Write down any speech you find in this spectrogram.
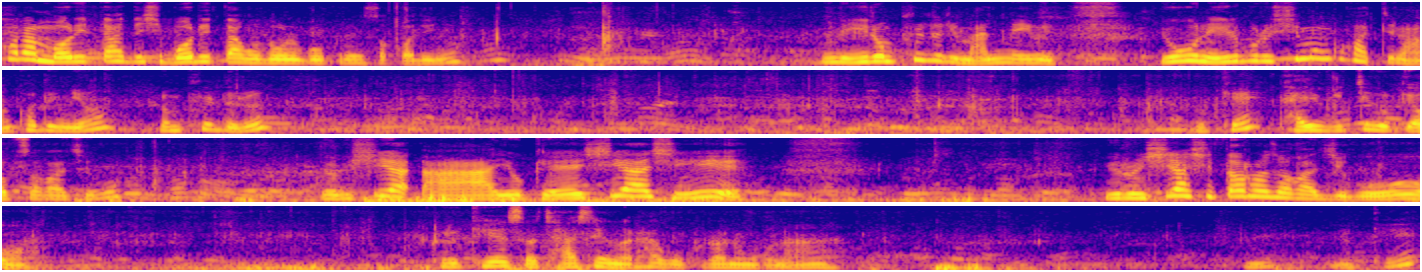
사람 머리 따듯이 머리 따고 놀고 그랬었거든요. 근데 이런 풀들이 많네요 요거는 일부러 심은 것 같지는 않거든요. 그런 풀들은. 이렇게 다육이 찍을 게 없어가지고. 여기 씨앗 아 이렇게 씨앗이 이런 씨앗이 떨어져 가지고 그렇게 해서 자생을 하고 그러는구나. 네, 이렇게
